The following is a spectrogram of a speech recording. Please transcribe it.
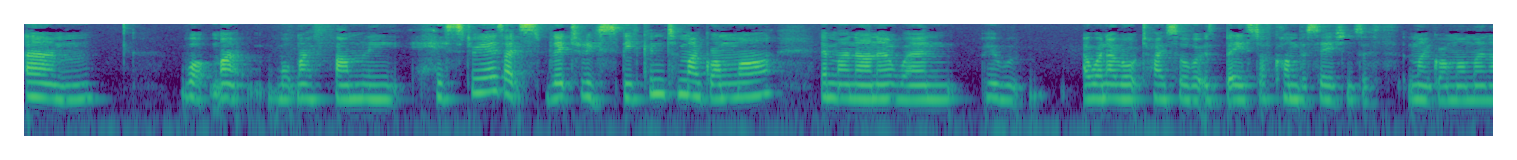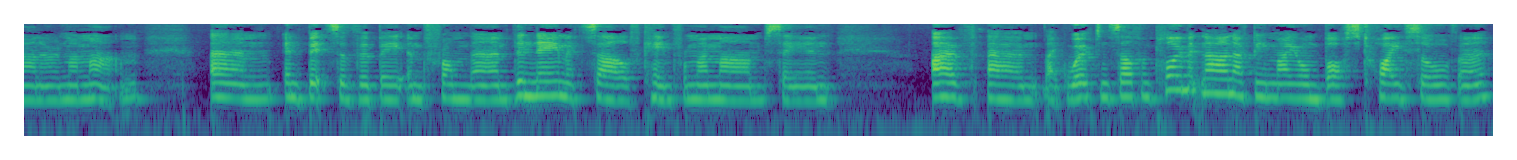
um, what my what my family history is. Like literally speaking to my grandma and my nana when who when I wrote Twice Over, it was based off conversations with my grandma, my nana, and my mum. Um, and bits of verbatim from them. The name itself came from my mum saying, "I've um, like worked in self employment now, and I've been my own boss twice over."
